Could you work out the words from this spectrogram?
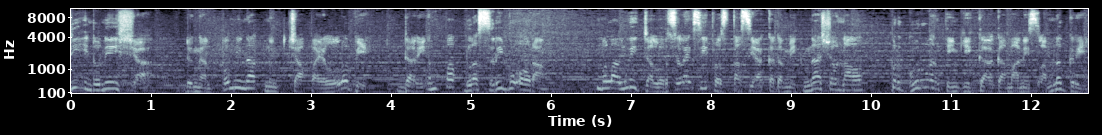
di Indonesia dengan peminat mencapai lebih dari 14.000 orang melalui jalur seleksi prestasi akademik nasional perguruan tinggi keagamaan Islam negeri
